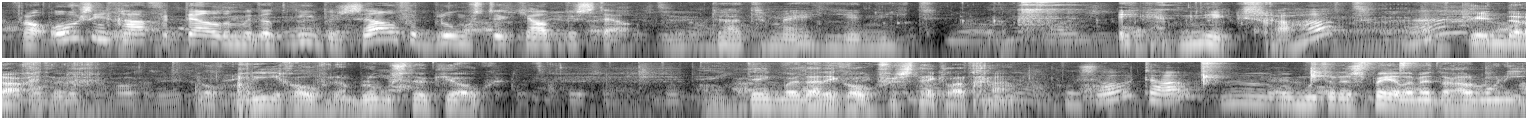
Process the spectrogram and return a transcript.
Mevrouw Ozinga vertelde me dat Wiebe zelf het bloemstukje had besteld. Dat meen je niet. Ik heb niks gehad. Hè? Kinderachtig. Nog liegen over een bloemstukje ook. Ik denk maar dat ik ook verstek laat gaan. Hoezo, Touw? We moeten er spelen met de harmonie.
